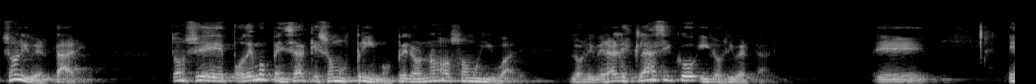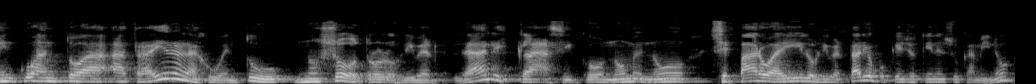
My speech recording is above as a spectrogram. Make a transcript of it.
son libertarios. Entonces, podemos pensar que somos primos, pero no somos iguales, los liberales clásicos y los libertarios. Eh, en cuanto a atraer a la juventud, nosotros, los liberales clásicos, no, me, no separo ahí los libertarios porque ellos tienen su camino,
